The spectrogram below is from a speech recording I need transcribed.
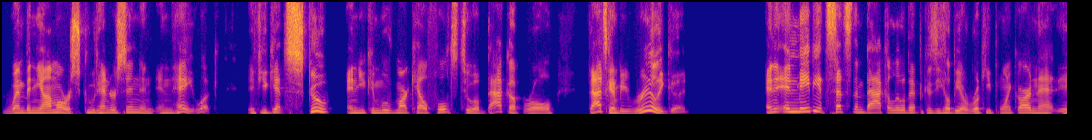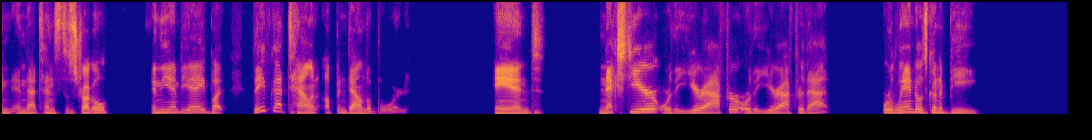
Wembanyama or Scoot Henderson. And, and hey, look, if you get Scoot and you can move Markelle Fultz to a backup role, that's going to be really good. And, and maybe it sets them back a little bit because he'll be a rookie point guard and that and, and that tends to struggle in the NBA, but they've got talent up and down the board. And next year or the year after or the year after that, Orlando's going to be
